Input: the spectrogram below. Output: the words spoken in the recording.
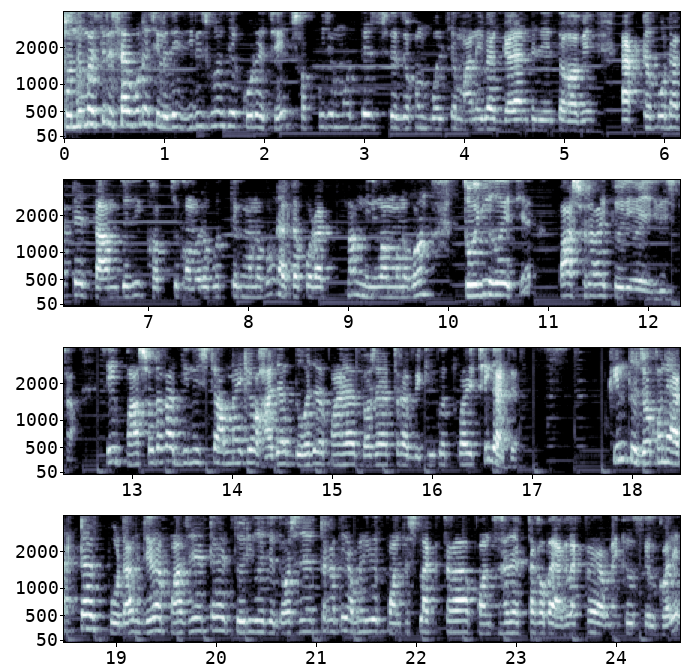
সন্দীপ মাস্টারি স্যার বলেছিল যে জিনিসগুলো যে করেছে, সব কিছুর মধ্যে সে যখন বলছে মানি ব্যাগ গ্যারান্টি দিতে হবে, একটা প্রোডাক্টের দাম যদি সবচেয়ে কমের ওপর থেকে মনে করুন, একটা প্রোডাক্টের দাম মিনিমাম মনে করুন তৈরি হয়েছে, পাঁচশো টাকায় তৈরি হয়ে জিনিসটা। সেই পাঁচশো টাকার জিনিসটা আপনাকে কেউ হাজার, দু হাজার, পাঁচ হাজার, দশ হাজার টাকা বিক্রি করতে পারে, ঠিক আছে। কিন্তু যখন একটা প্রোডাক্ট যেটা পাঁচ হাজার টাকায় তৈরি হয়েছে, দশ হাজার টাকাতেই আপনি যদি পঞ্চাশ লাখ টাকা, পঞ্চাশ হাজার টাকা বা এক লাখ টাকায় আপনাকে কেউ সেল করে,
